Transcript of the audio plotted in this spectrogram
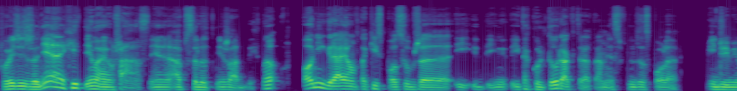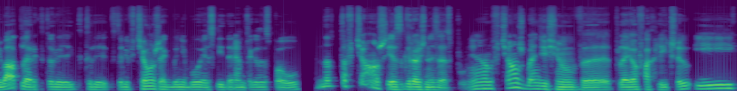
powiedzieć, że nie, hit nie mają szans, nie, absolutnie żadnych. No, oni grają w taki sposób, że i, i, i ta kultura, która tam jest w tym zespole, i Jimmy Butler, który, który, który wciąż jakby nie było jest liderem tego zespołu, no to wciąż jest groźny zespół. Nie? On wciąż będzie się w playoffach liczył i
